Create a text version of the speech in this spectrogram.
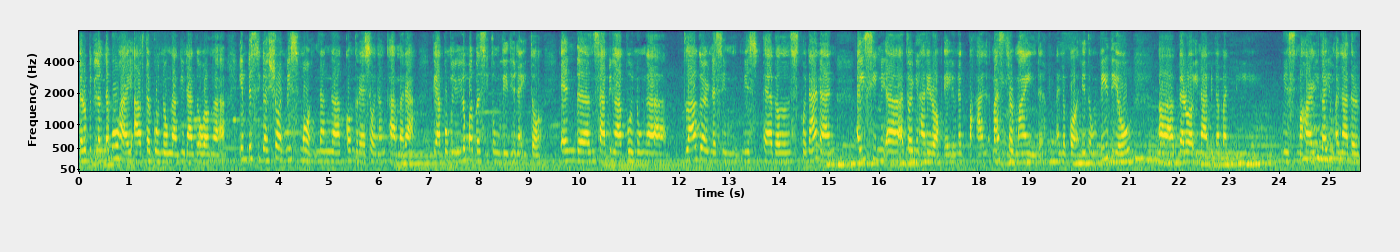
Pero biglang nabuhay after po nung ah, ginagawang ah, investigasyon mismo ng ah, Kongreso, ng Kamara. Kaya po muling lumabas itong video na ito. And ah, sabi nga po nung ah, vlogger na si Miss Pebbles Kunanan ay si uh, Attorney Harry Roque, yung nagpakal mastermind ano po nitong video Ah, pero inamin naman ni Miss Maharlika yung another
